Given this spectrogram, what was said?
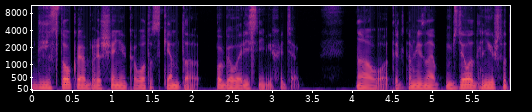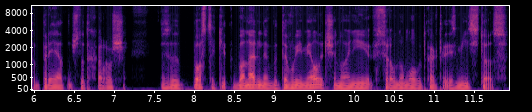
жестокое обращение кого-то с кем-то, поговори с ними хотя бы. Ну, вот. Или там, не знаю, сделай для них что-то приятное, что-то хорошее. Это просто какие-то банальные бытовые мелочи, но они все равно могут как-то изменить ситуацию.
